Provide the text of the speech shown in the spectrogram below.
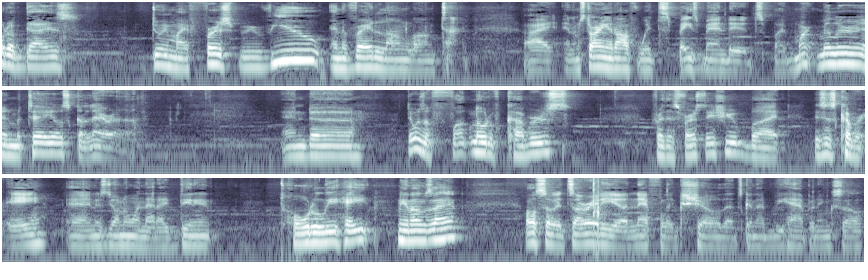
What up, guys? Doing my first review in a very long, long time. Alright, and I'm starting it off with Space Bandits by Mark Millar and Matteo Scalera. And uh, there was a fuckload of covers for this first issue, but this is cover A, and it's the only one that I didn't totally hate. You know what I'm saying? Also, it's already a Netflix show that's gonna be happening, so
